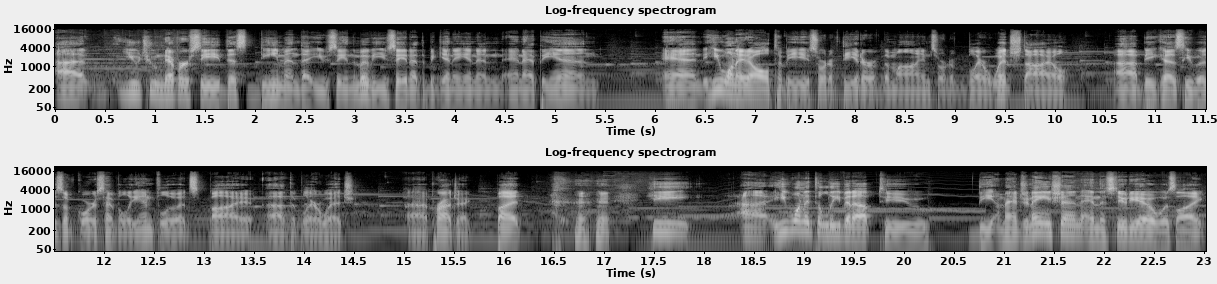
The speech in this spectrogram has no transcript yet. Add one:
uh, you to never see this demon that you see in the movie. You see it at the beginning and and, and at the end and he wanted it all to be sort of theater of the mind, sort of Blair Witch style, uh, because he was, of course, heavily influenced by uh, the Blair Witch uh, project. But he uh, he wanted to leave it up to the imagination, and the studio was like,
